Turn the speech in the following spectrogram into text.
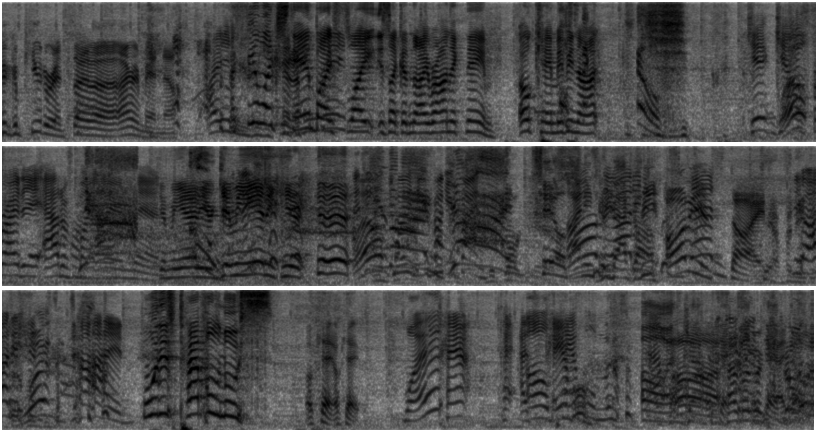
the computer inside uh, Iron Man now. I feel like Standby? Flight is like an ironic name. Okay, maybe not. Get Gal Friday out of my Iron Man. Get me out of here. Get me out of here. You're fine, you're fine, you're fine. God, chill. I need Oh, to the back audience- off. The audience dead. died. The audience What? died. what is Pamplemousse? Okay, okay. What? Pa- pa- it's Oh, Pample. Pample. Oh, Ah, it's how's it okay, I know going?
